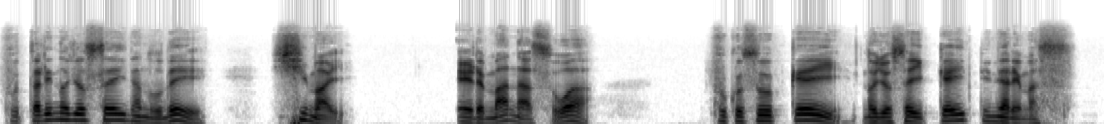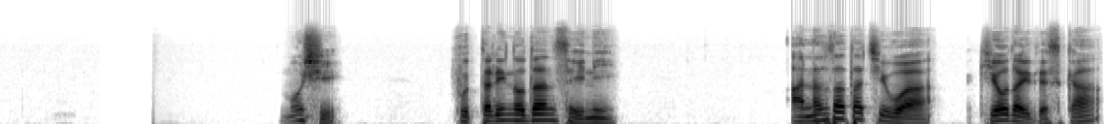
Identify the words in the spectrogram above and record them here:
二人の女性なので、姉妹、hermanas は複数形の女性形になります。もし、二人の男性に、あなたたちは兄弟ですか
